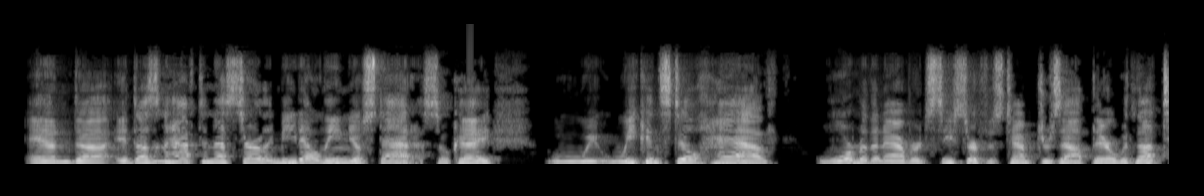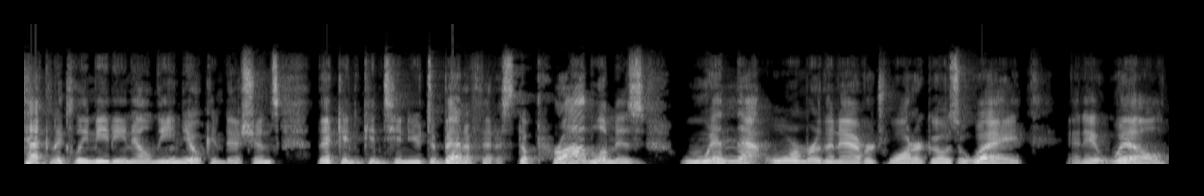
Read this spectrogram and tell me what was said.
And uh, it doesn't have to necessarily meet El Nino status, okay? We, we can still have warmer than average sea surface temperatures out there with not technically meeting El Nino conditions that can continue to benefit us. The problem is when that warmer than average water goes away, and it will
